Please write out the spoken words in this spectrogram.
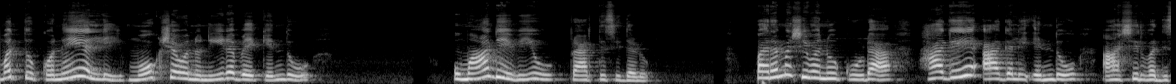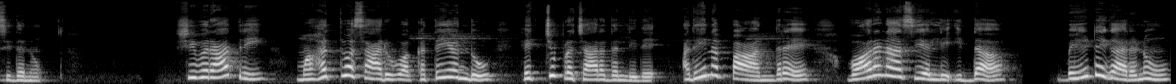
ಮತ್ತು ಕೊನೆಯಲ್ಲಿ ಮೋಕ್ಷವನ್ನು ನೀಡಬೇಕೆಂದು ಉಮಾದೇವಿಯು ಪ್ರಾರ್ಥಿಸಿದಳು. ಪರಮಶಿವನು ಕೂಡ ಹಾಗೆಯೇ ಆಗಲಿ ಎಂದು ಆಶೀರ್ವದಿಸಿದನು. ಶಿವರಾತ್ರಿ ಮಹತ್ವ ಸಾರುವ ಕಥೆಯೊಂದು ಹೆಚ್ಚು ಪ್ರಚಾರದಲ್ಲಿದೆ. ಅದೇನಪ್ಪ ಅಂದರೆ, ವಾರಣಾಸಿಯಲ್ಲಿ ಇದ್ದ ಬೇಟೆಗಾರನು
